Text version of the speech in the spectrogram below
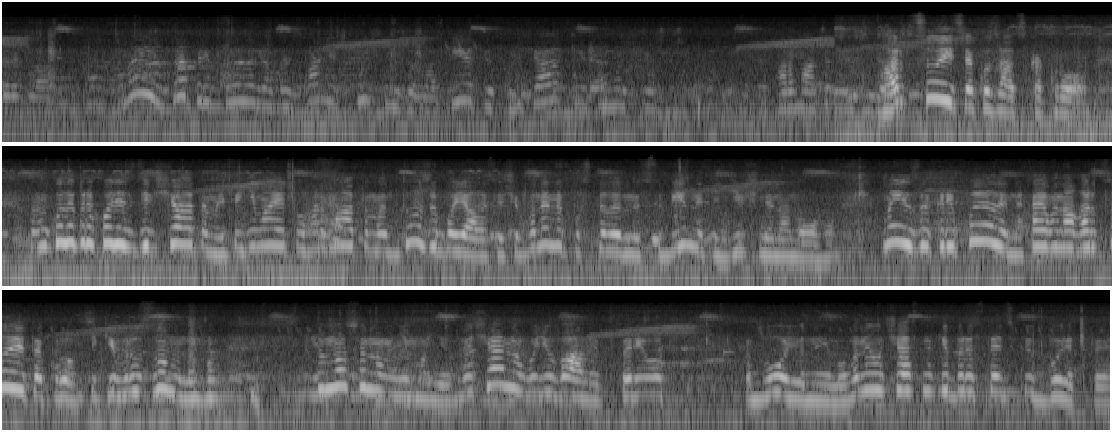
Вишні гармати. Ми закріпили звані штучні жилакети, сучасні, тому що гармати. Гарцується козацька кров. Тому коли приходять з дівчатами і піднімають ту гармату, ми дуже боялися, щоб вони не пустили ні собі, ні ті дівчині на ногу. Ми їх закріпили, нехай вона гарцує та кров, тільки в розумному. Тому, шановні мої, звичайно, воювали в період бою ними. Вони учасники Берестецької битви.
